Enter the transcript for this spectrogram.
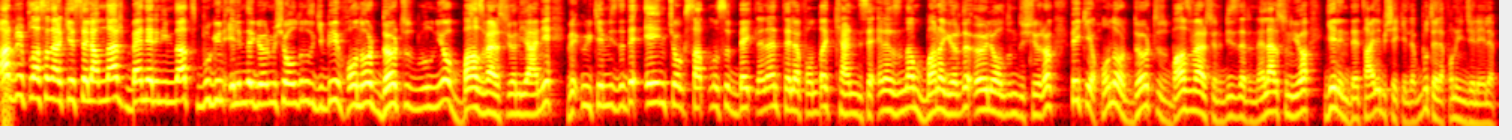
Hardware Plus'tan herkese selamlar. Ben Eren İmdat. Bugün elimde görmüş olduğunuz gibi Honor 400 bulunuyor. Baz versiyonu yani. Ve ülkemizde de en çok satması beklenen telefonda kendisi. En azından bana göre de öyle olduğunu düşünüyorum. Peki Honor 400 baz versiyonu bizlere neler sunuyor? Gelin detaylı bir şekilde bu telefonu inceleyelim.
